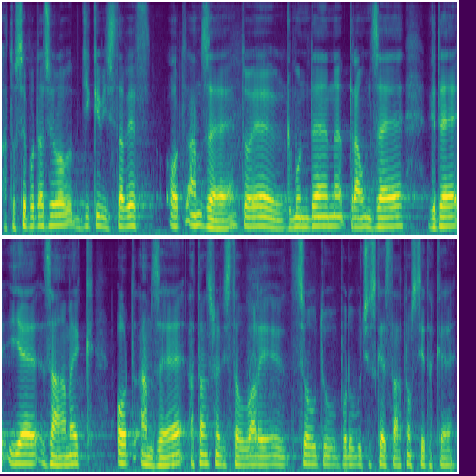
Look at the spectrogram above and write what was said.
A to se podařilo díky výstavě v od Amze, to je Gmunden Traunze, kde je zámek od Amze a tam jsme vystavovali celou tu podobu české státnosti také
